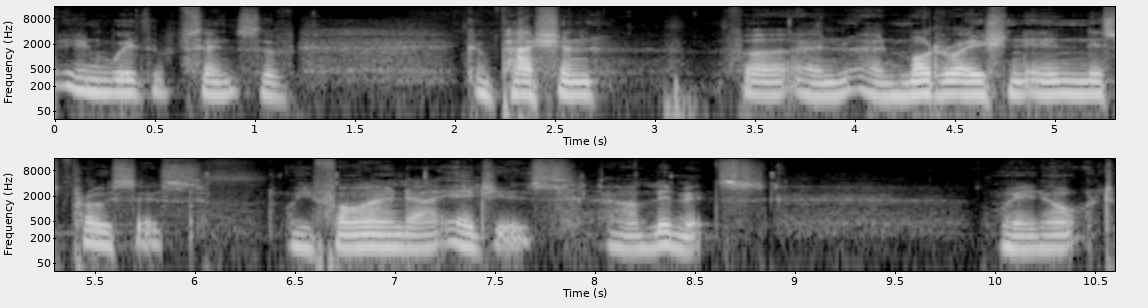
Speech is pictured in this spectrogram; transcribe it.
in with a sense of compassion for and, and moderation in this process. We find our edges, our limits. We not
